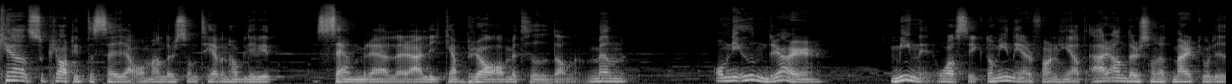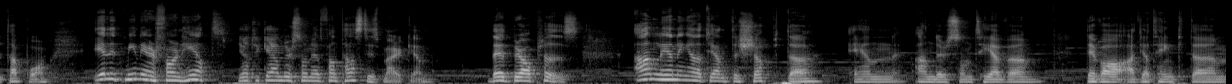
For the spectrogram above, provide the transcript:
kan jag såklart inte säga om Anderson-TVn har blivit sämre eller är lika bra med tiden. Men om ni undrar min åsikt och min erfarenhet, är Andersson ett märke att lita på? Enligt min erfarenhet, jag tycker Andersson är ett fantastiskt märke. Det är ett bra pris. Anledningen att jag inte köpte en Andersson TV, det var att jag tänkte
